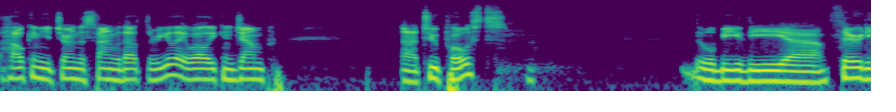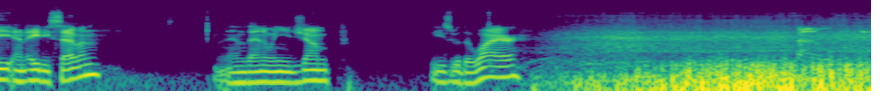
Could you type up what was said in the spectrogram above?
how can you turn this fan without the relay? Well, you can jump uh, two posts. There will be the uh, 30 and 87. And then when you jump these with a the wire, the fan will kick in.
